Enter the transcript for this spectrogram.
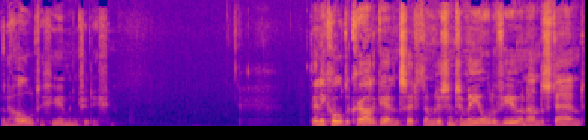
and hold to human tradition. Then he called the crowd again and said to them, Listen to me, all of you, and understand.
